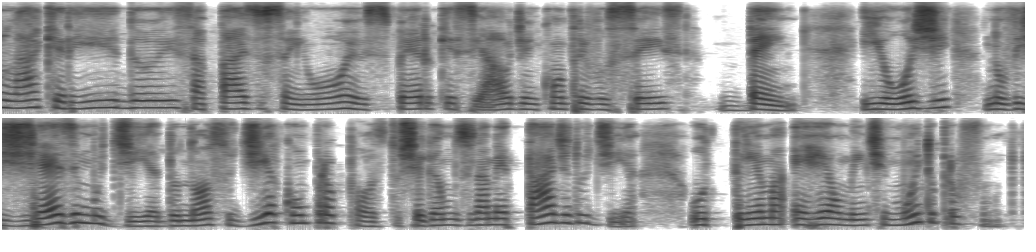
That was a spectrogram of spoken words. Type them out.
Olá, queridos, a paz do Senhor. Eu espero que esse áudio encontre vocês bem. E hoje, no vigésimo dia do nosso dia com propósito, chegamos na metade do dia. O tema é realmente muito profundo:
